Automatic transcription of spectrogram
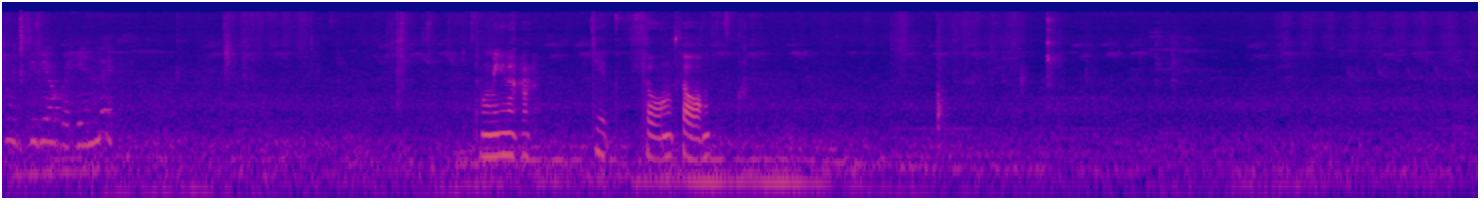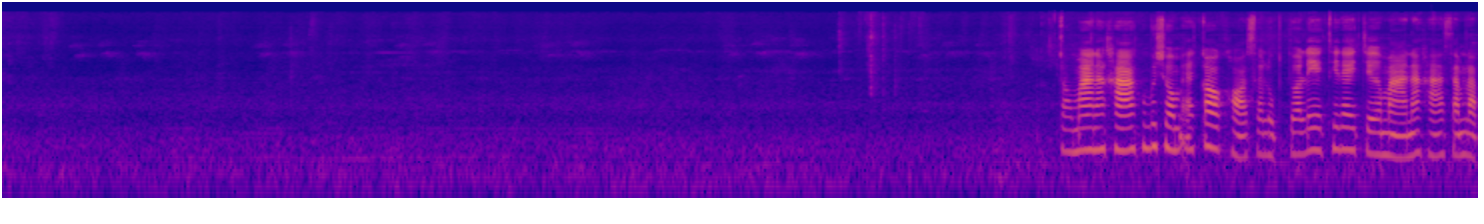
ถูกทีเดียวก็เห็นเลย ตรงนี้นะคะ เจ็ดสองสอง ต่อมานะคะ คุณผู้ชมแอดก็ขอสรุปตัวเลขที่ได้เจอมานะคะสำหรับ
